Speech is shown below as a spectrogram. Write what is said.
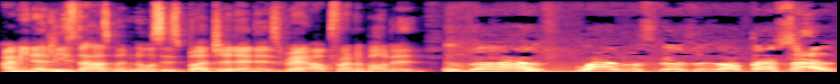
I mean, at least the husband knows his budget and is very upfront about it. Why are you scratching your backside?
